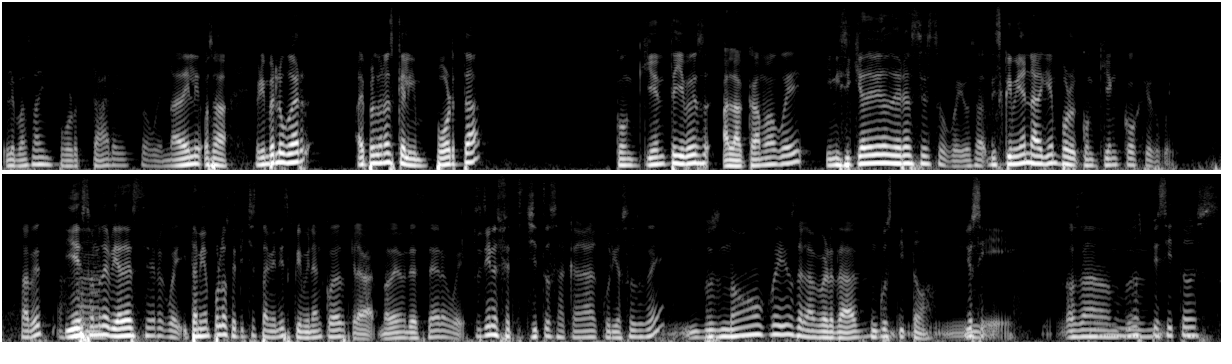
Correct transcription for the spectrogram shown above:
le vas a importar eso, güey. Nadie o sea, en primer lugar, hay personas que le importa con quién te lleves a la cama, güey, y ni siquiera deberías eso, güey. O sea, discriminan a alguien por con quién coges, güey. ¿Sabes? Y eso no debería de ser, güey. Y también por los fetiches también discriminan cosas que la- no deben de ser, güey. ¿Tú tienes fetichitos acá curiosos, güey? Pues no, güey, o sea, la verdad. Un gustito. Yo mm, sí. O sea, Unos pues, piecitos.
